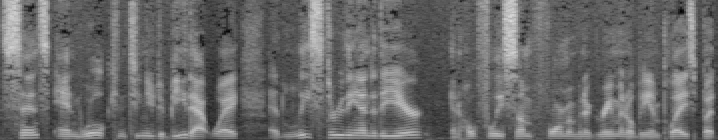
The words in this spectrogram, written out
since and will continue to be that way at least through the end of the year. And hopefully, some form of an agreement will be in place. But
